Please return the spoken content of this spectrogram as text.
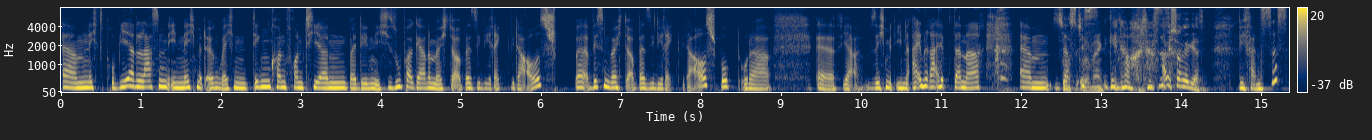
ähm, nichts probieren lassen, ihn nicht mit irgendwelchen Dingen konfrontieren, bei denen ich super gerne möchte, ob er sie direkt wieder aus äh, wissen möchte, ob er sie direkt wieder ausspuckt oder äh, ja, sich mit ihnen einreibt danach. Ähm, das ist genau. Das Habe ich ist, schon gegessen. wie fandest du es?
